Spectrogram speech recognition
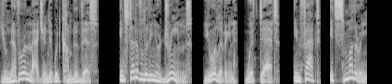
You never imagined it would come to this. Instead of living your dreams, you're living with debt. In fact, it's smothering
